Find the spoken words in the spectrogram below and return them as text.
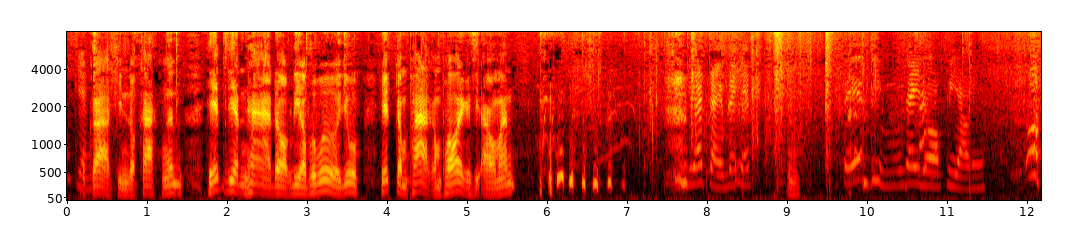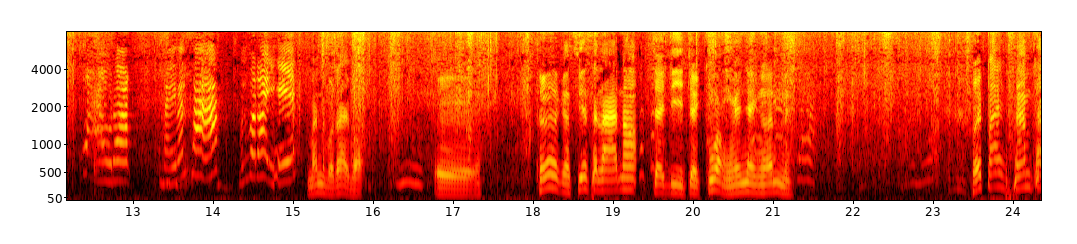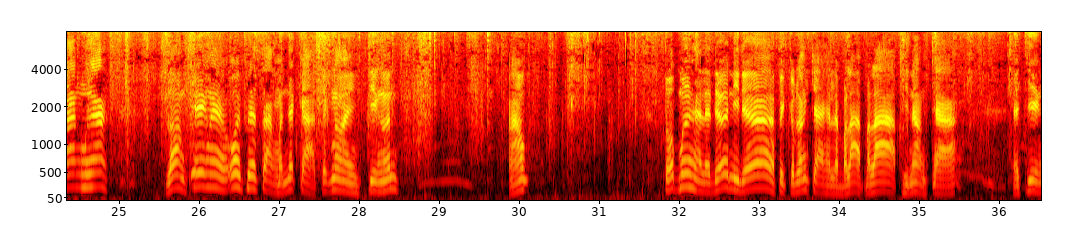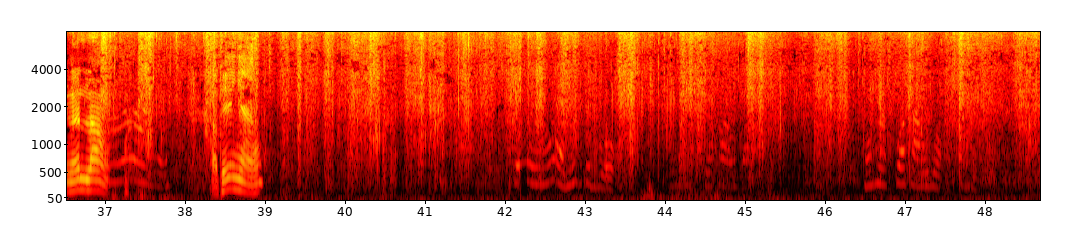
เกี่ยบ่งกล้ากินดอกค่ะเงินเฮ็ดเดือนห้าดอกเดียวเพ้อเบ้ออยู่เฮ็ดกำผ้ากำพ้อยก็สิเอามัน เหลือใจบ่ได้เฮ็ดอืมเต้นถิ่มได้ดอกเดียวนี่ โอ้ว้าวดอกไหนมันซะมันบ่ได้เฮ็ดมันบ่ได้บ่เออ เธอก็เสียสละเนาะใจดีใจกว้างแม่นใหญ่เงินนี่เฮ้ยไปน้ำทางเมืองร้องเพลงเลยโอ้ยเพื่อสั่งบรรยากาศจักหน่อยจริงเงินเอาตบมือให้ละเด้อนี่เด้อเป็นกำลังใจให้ละบลาบบลาบพี่น้องจ๋าให้จริงเงินร้องเอาเพลงหยัง ไม่ใช่ชมนั่น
